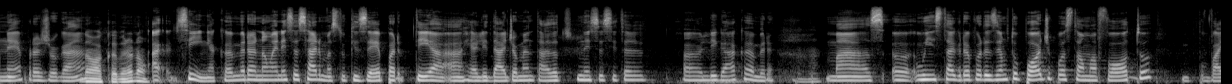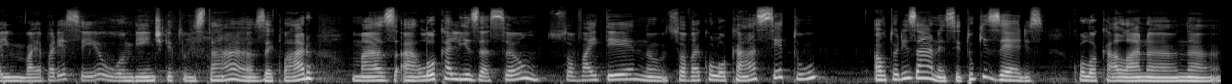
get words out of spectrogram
né, para jogar. Não, a câmera não. A- sim, a câmera não é necessária, mas se tu quiser ter a, a realidade aumentada, tu necessita ah, ligar a câmera. Mas ah, o Instagram, por exemplo, tu pode postar uma foto, vai, vai aparecer o ambiente que tu estás, é claro, mas a localização só vai ter, no- só vai colocar se tu autorizar, né? Se tu quiseres colocar lá na, na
